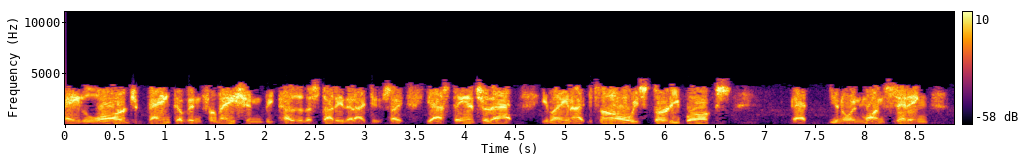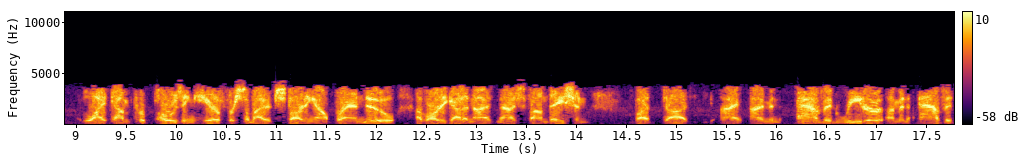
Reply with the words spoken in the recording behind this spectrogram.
a large bank of information because of the study that I do. So yes, to answer that, Elaine, it's not always 30 books at, you know, in one sitting like I'm proposing here for somebody that's starting out brand new. I've already got a nice, nice foundation, but, uh, I, I'm an avid reader. I'm an avid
